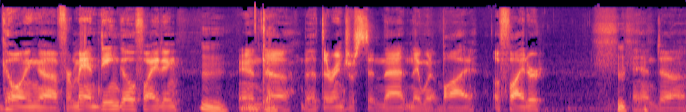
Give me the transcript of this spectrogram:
going uh, for Mandingo fighting, and uh, that they're interested in that, and they want to buy a fighter, and uh,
